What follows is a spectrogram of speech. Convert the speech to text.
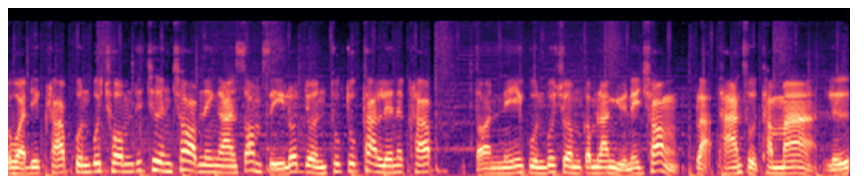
สวัสดีครับ คุณผู้ชมที่ชื่นชอบในงานซ่อมสีรถยนต์ทุกๆท่านเลยนะครับ ตอนนี้คุณผู้ชมกำลังอยู่ในช่องประธานสุดธรรมา หรือ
